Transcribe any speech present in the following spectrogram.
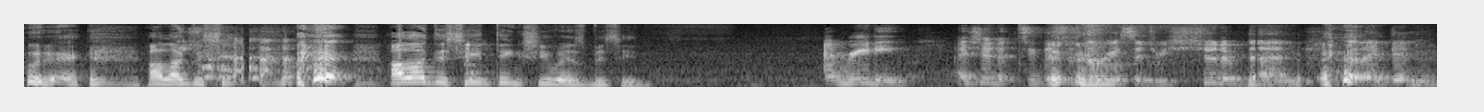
how long does she? how long does she think she was missing? I'm reading. I should have. See, this is the research we should have done, but I didn't.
